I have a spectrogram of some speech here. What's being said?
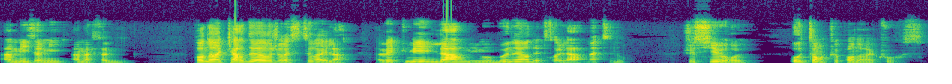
à mes amis, à ma famille. Pendant un quart d'heure, je resterai là, avec mes larmes et mon bonheur d'être là maintenant. Je suis heureux, autant que pendant la course.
